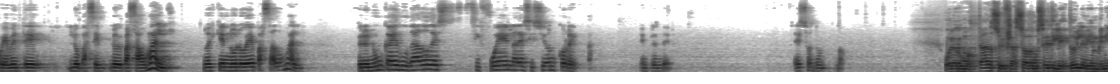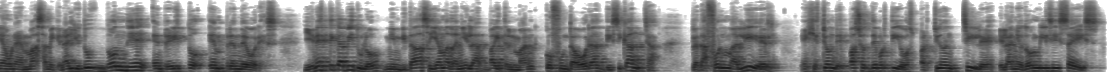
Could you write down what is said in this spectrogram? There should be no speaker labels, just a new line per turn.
Obviamente lo, pasé, lo he pasado mal, no es que no lo he pasado mal, pero nunca he dudado de si fue la decisión correcta, emprender. Eso no. no.
Hola, ¿cómo están? Soy François Pousset y les doy la bienvenida una vez más a mi canal YouTube donde entrevisto emprendedores. Y en este capítulo mi invitada se llama Daniela Beitelman, cofundadora de Easy Cancha, plataforma líder en gestión de espacios deportivos, partido en Chile el año 2016.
